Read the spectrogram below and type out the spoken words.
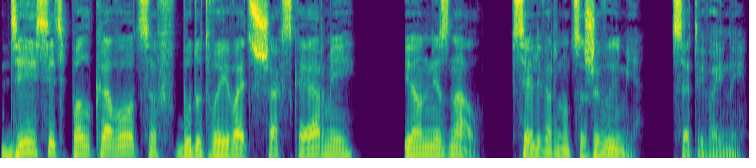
Десять полководцев будут воевать с шахской армией, и он не знал, все ли вернутся живыми с этой войны.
